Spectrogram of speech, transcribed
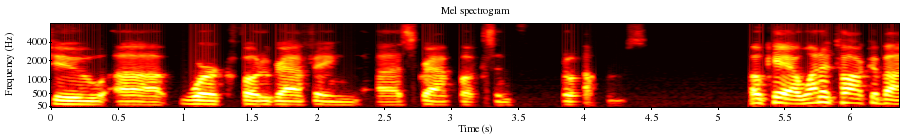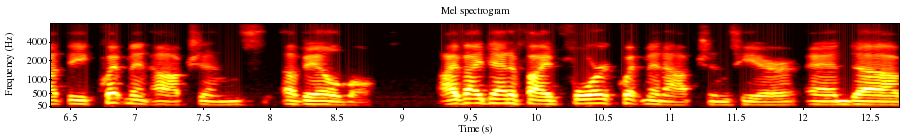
to uh, work photographing uh, scrapbooks and albums. Okay, I want to talk about the equipment options available. I've identified four equipment options here, and uh,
